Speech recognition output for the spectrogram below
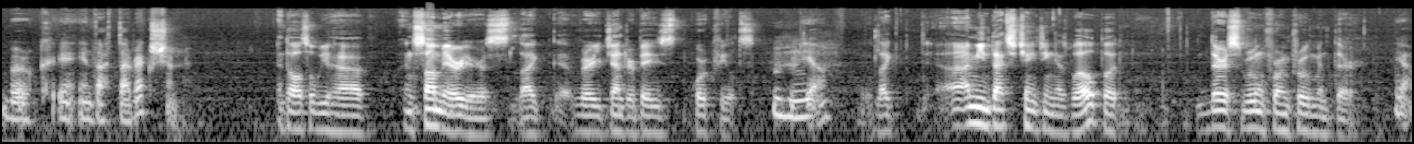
work in, in that direction. And also, we have in some areas like uh, very gender-based work fields. hmm yeah. Like, I mean, that's changing as well, but there's room for improvement there. Yeah,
